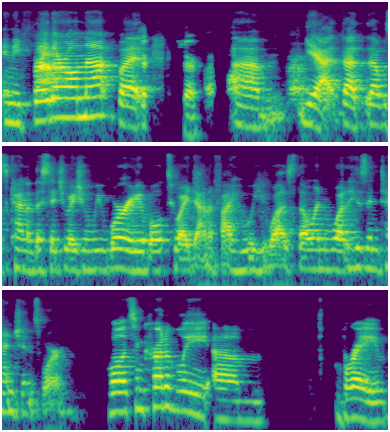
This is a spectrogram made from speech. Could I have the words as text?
any further on that, but sure, sure. Um, yeah, that that was kind of the situation. We were able to identify who he was, though, and what his intentions were. Well, it's incredibly um, brave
